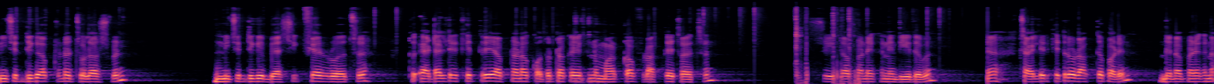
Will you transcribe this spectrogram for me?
নিচের দিকে আপনারা চলে আসবেন। নিচের দিকে বেসিক ফেয়ার রয়েছে। তো অ্যাডাল্টের ক্ষেত্রে আপনারা কত টাকা এখানে মার্কআপ রাখতে চাইছেন, সেইটা আপনারা এখানে দিয়ে দেবেন। চাইল্ডের ক্ষেত্রেও রাখতে পারেন। দেন আপনারা এখানে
